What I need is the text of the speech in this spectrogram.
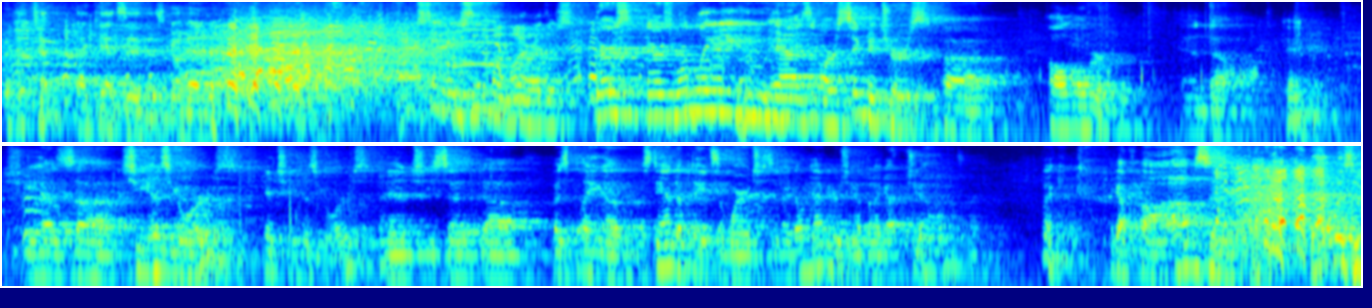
there's a ta- I can't say this, go ahead. You've seen, you've seen them online, right? There's, There's, there's one lady who has our signatures uh, all over. And uh, okay. She has, uh, she has yours, and she has yours. And she said, uh, I was playing a, stand-up date somewhere, and she said, I don't have yours yet, but I got John's. I got Bob's, and That was a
